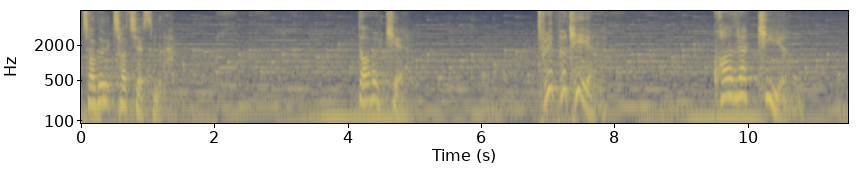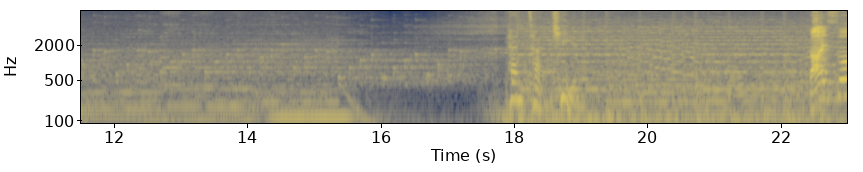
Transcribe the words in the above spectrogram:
적을 처치했습니다. 더블 킬. 트리플 킬. 쿼드라 킬. 펜타 킬. 나이스!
